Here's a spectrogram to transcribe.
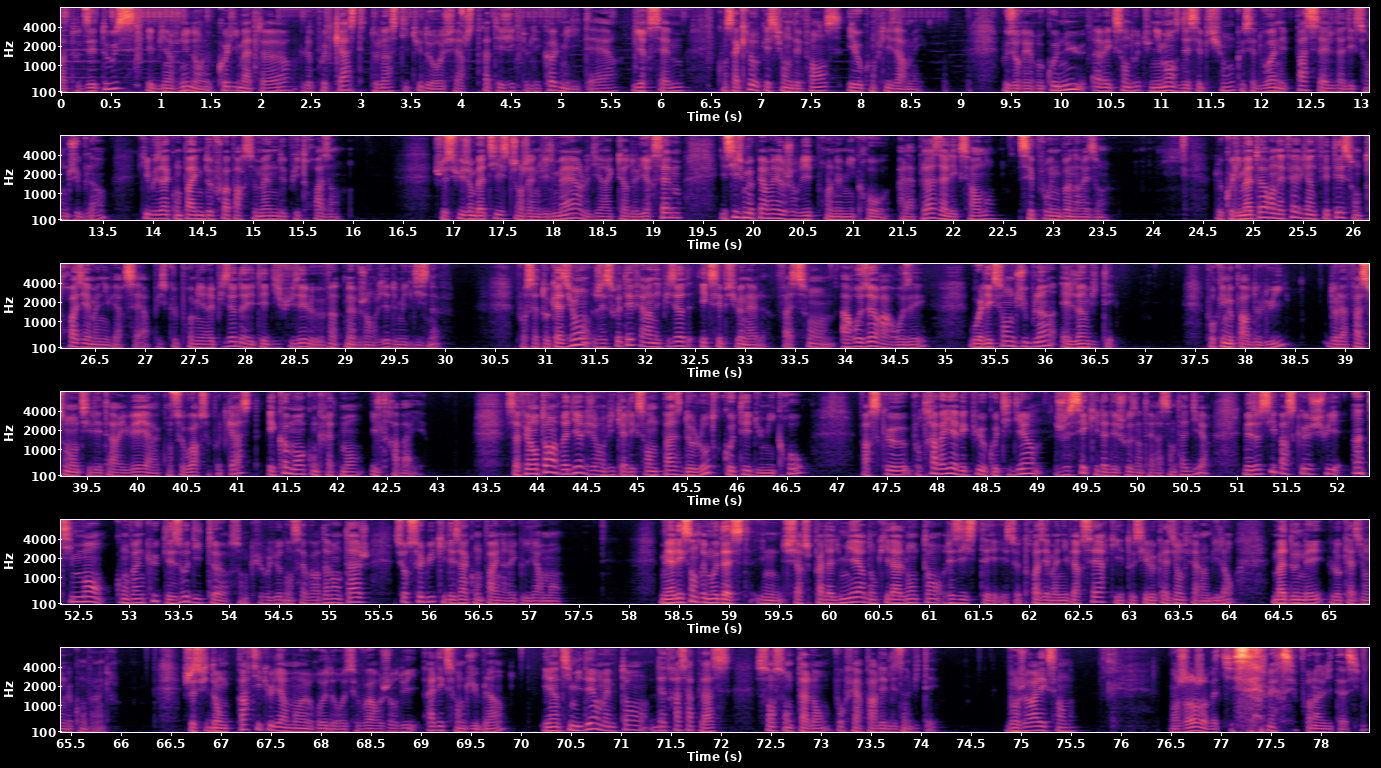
Bonjour à toutes et tous et bienvenue dans le Collimateur, le podcast de l'Institut de recherche stratégique de l'école militaire, l'IRSEM, consacré aux questions de défense et aux conflits armés. Vous aurez reconnu, avec sans doute une immense déception, que cette voix n'est pas celle d'Alexandre Jublin, qui vous accompagne deux fois par semaine depuis trois ans. Je suis Jean-Baptiste Jean-Jean Villemer, le directeur de l'IRSEM, et si je me permets aujourd'hui de prendre le micro à la place d'Alexandre, c'est pour une bonne raison. Le collimateur, en effet, vient de fêter son troisième anniversaire, puisque le premier épisode a été diffusé le 29 janvier 2019. Pour cette occasion, j'ai souhaité faire un épisode exceptionnel, façon arroseur arrosé, où Alexandre Jublin est l'invité. Pour qu'il nous parle de lui, de la façon dont il est arrivé à concevoir ce podcast, et comment concrètement il travaille. Ça fait longtemps, à vrai dire, que j'ai envie qu'Alexandre passe de l'autre côté du micro, parce que pour travailler avec lui au quotidien, je sais qu'il a des choses intéressantes à dire, mais aussi parce que je suis intimement convaincu que les auditeurs sont curieux d'en savoir davantage sur celui qui les accompagne régulièrement. Mais Alexandre est modeste, il ne cherche pas la lumière, donc il a longtemps résisté, et ce troisième anniversaire, qui est aussi l'occasion de faire un bilan, m'a donné l'occasion de le convaincre. Je suis donc particulièrement heureux de recevoir aujourd'hui Alexandre Jublin, et intimidé en même temps d'être à sa place, sans son talent pour faire parler les invités. Bonjour Alexandre. Bonjour Jean-Baptiste, merci pour l'invitation.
